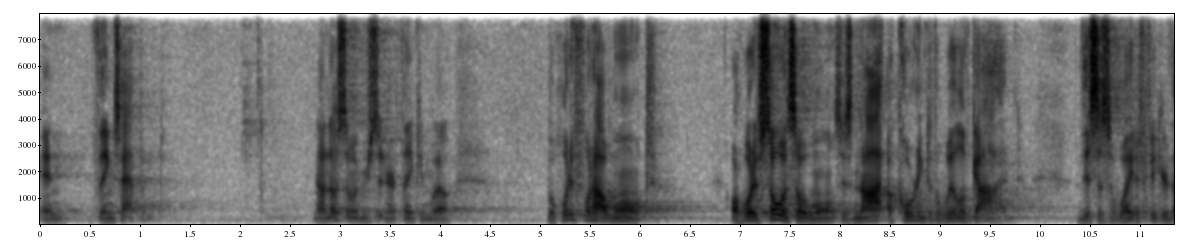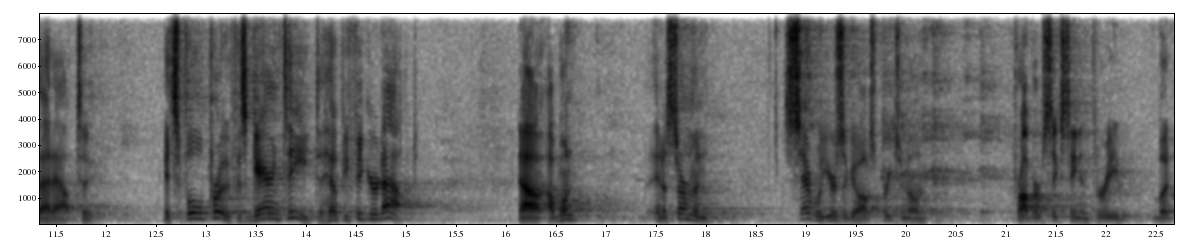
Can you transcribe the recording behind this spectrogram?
and things happened. Now, I know some of you are sitting there thinking, well, but what if what I want, or what if so and so wants, is not according to the will of God? This is a way to figure that out, too. It's foolproof, it's guaranteed to help you figure it out. Now, I want, in a sermon several years ago, I was preaching on Proverbs 16 and 3, but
